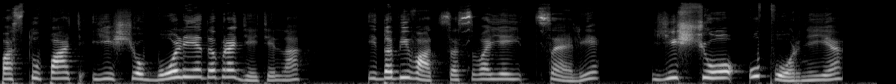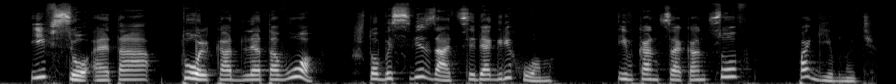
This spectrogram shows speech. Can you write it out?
поступать еще более добродетельно и добиваться своей цели еще упорнее. И все это только для того, чтобы связать себя грехом и в конце концов погибнуть.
